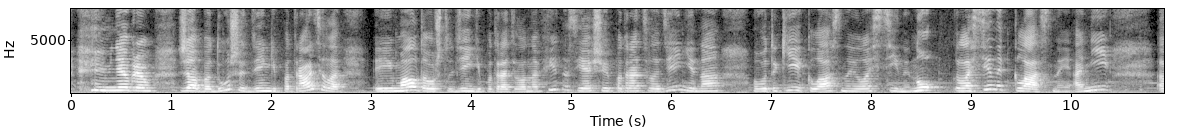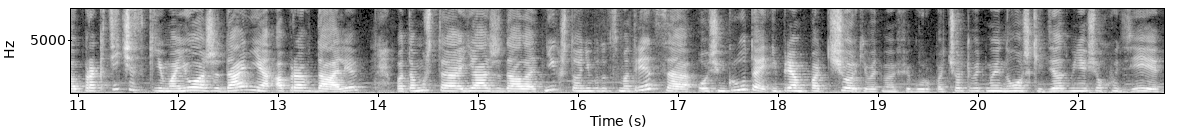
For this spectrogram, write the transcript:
и меня прям жаба душит, деньги потратила, и мало того, что деньги потратила на фитнес, я еще и потратила деньги на вот такие классные лосины. Но лосины классные, они практически мое ожидание оправдали, потому что я ожидала от них, что они будут смотреться очень круто и прям подчеркивать мою фигуру, подчеркивать мои ножки, делать меня еще худее,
